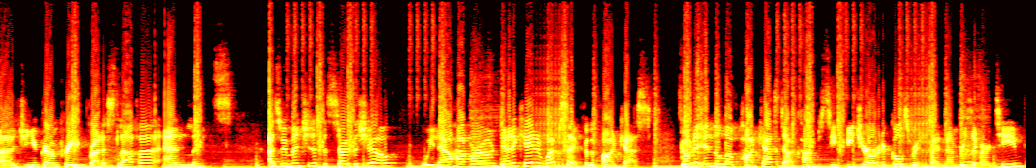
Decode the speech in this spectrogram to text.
uh, Junior Grand Prix Bratislava and Linz. As we mentioned at the start of the show, we now have our own dedicated website for the podcast. Go to inthelopodcast.com to see feature articles written by members of our team,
